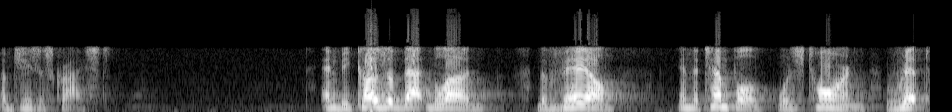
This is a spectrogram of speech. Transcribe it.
of Jesus Christ. And because of that blood, the veil and the temple was torn, ripped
